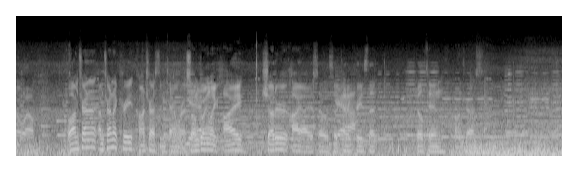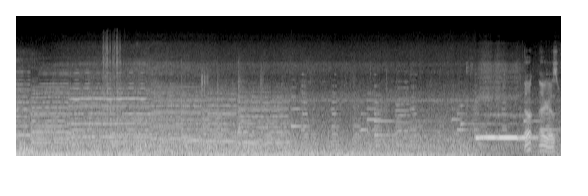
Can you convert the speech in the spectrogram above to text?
Oh wow. Well, I'm trying to I'm trying to create contrast in camera, so I'm going like high shutter, high ISO, so it kind of creates that built-in contrast. Oh, there he goes. All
